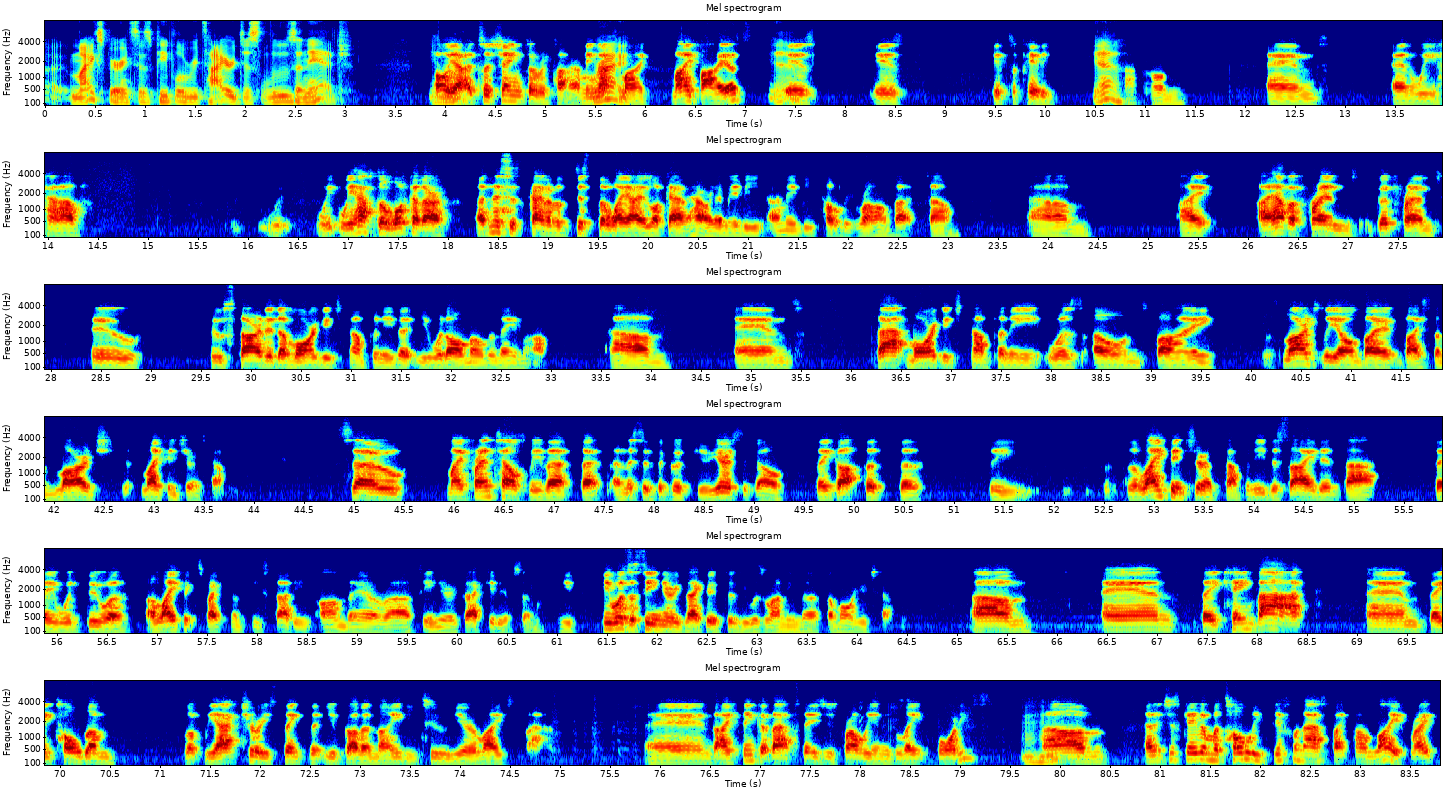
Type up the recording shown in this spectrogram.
uh, my experience is people who retire just lose an edge oh know? yeah it's a shame to retire i mean right. that's my my bias yeah. is is it's a pity yeah um, and and we have we, we we have to look at our and this is kind of just the way I look at it, Howard. I may be I may be totally wrong, but um, um, I I have a friend, a good friend, who who started a mortgage company that you would all know the name of, um, and that mortgage company was owned by was largely owned by by some large life insurance companies. So my friend tells me that that and this is a good few years ago they got the the the the life insurance company decided that they would do a, a life expectancy study on their uh, senior executives. And he, he was a senior executive because he was running the, the mortgage company. Um, and they came back and they told them, look, the actuaries think that you've got a 92 year lifespan. And I think at that stage he's probably in his late 40s. Mm-hmm. Um, and it just gave him a totally different aspect on life, right?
